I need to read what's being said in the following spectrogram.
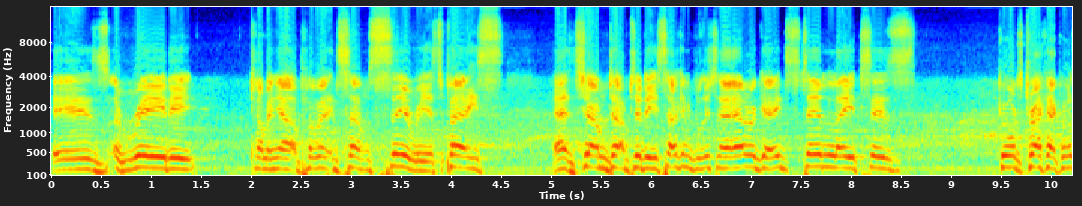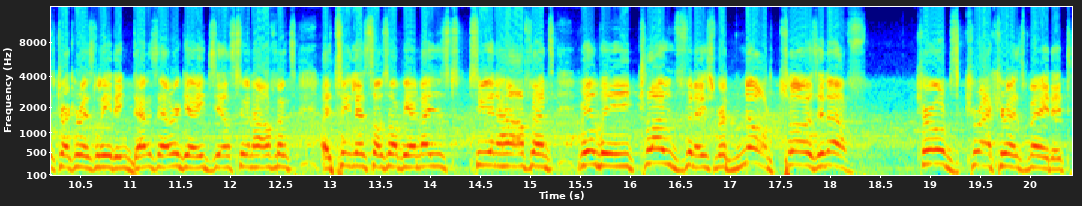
is really coming up with some serious pace. Has jumped up to the second position at Arrogate. Still it is Codes Cracker. Codes Cracker is leading. Dennis Arrogate just two and a half lengths. Uh, two lengths also behind. Now just two and a half lengths. Will be close finish, but not close enough. Codes Cracker has made it.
